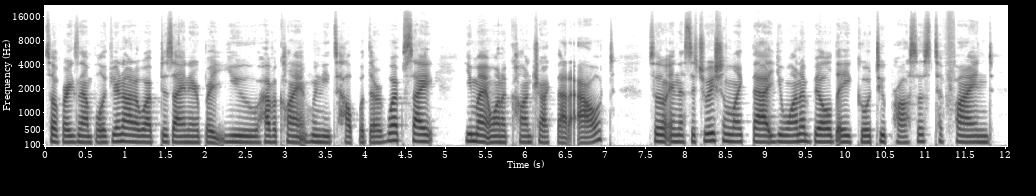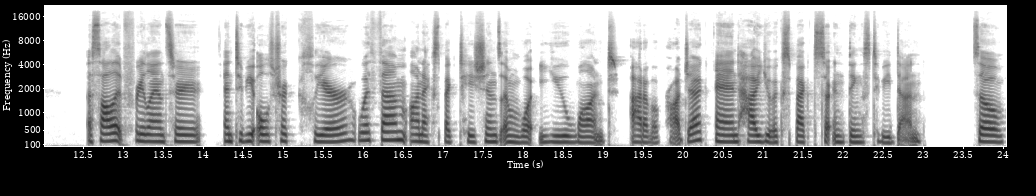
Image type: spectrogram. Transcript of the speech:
So, for example, if you're not a web designer, but you have a client who needs help with their website, you might want to contract that out. So, in a situation like that, you want to build a go to process to find a solid freelancer and to be ultra clear with them on expectations and what you want out of a project and how you expect certain things to be done. So,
